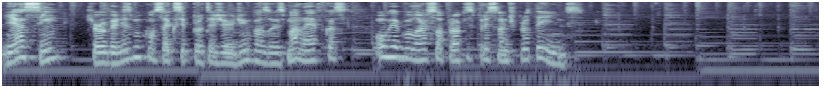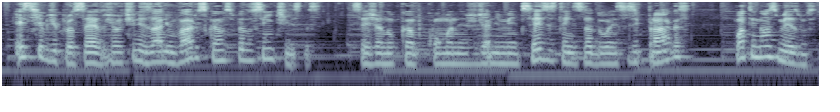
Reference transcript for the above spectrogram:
E é assim que o organismo consegue se proteger de invasões maléficas ou regular sua própria expressão de proteínas. Esse tipo de processo já é utilizado em vários campos pelos cientistas, seja no campo com o manejo de alimentos resistentes a doenças e pragas, quanto em nós mesmos,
